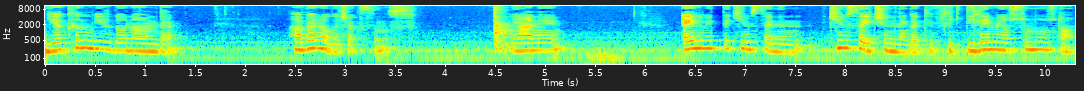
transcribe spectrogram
yakın bir dönemde haber alacaksınız. Yani elbette kimsenin kimse için negatiflik dilemiyorsunuz da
